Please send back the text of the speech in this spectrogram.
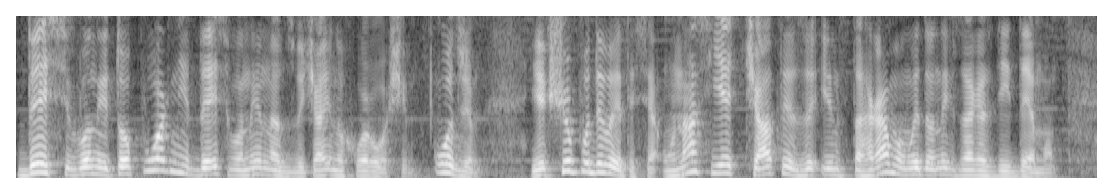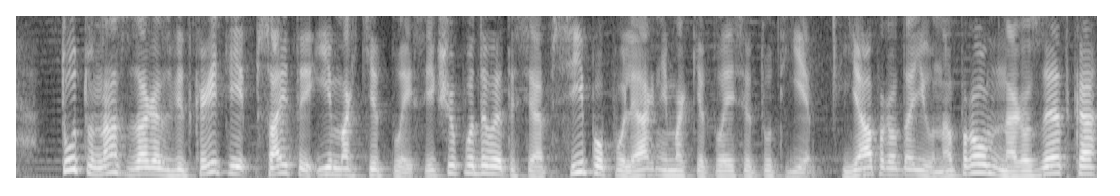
Десь вони топорні, десь вони надзвичайно хороші. Отже, якщо подивитися, у нас є чати з інстаграму, ми до них зараз дійдемо. Тут у нас зараз відкриті сайти і маркетплейси. Якщо подивитися, всі популярні маркетплейси тут є. Я продаю на пром, на розетка.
